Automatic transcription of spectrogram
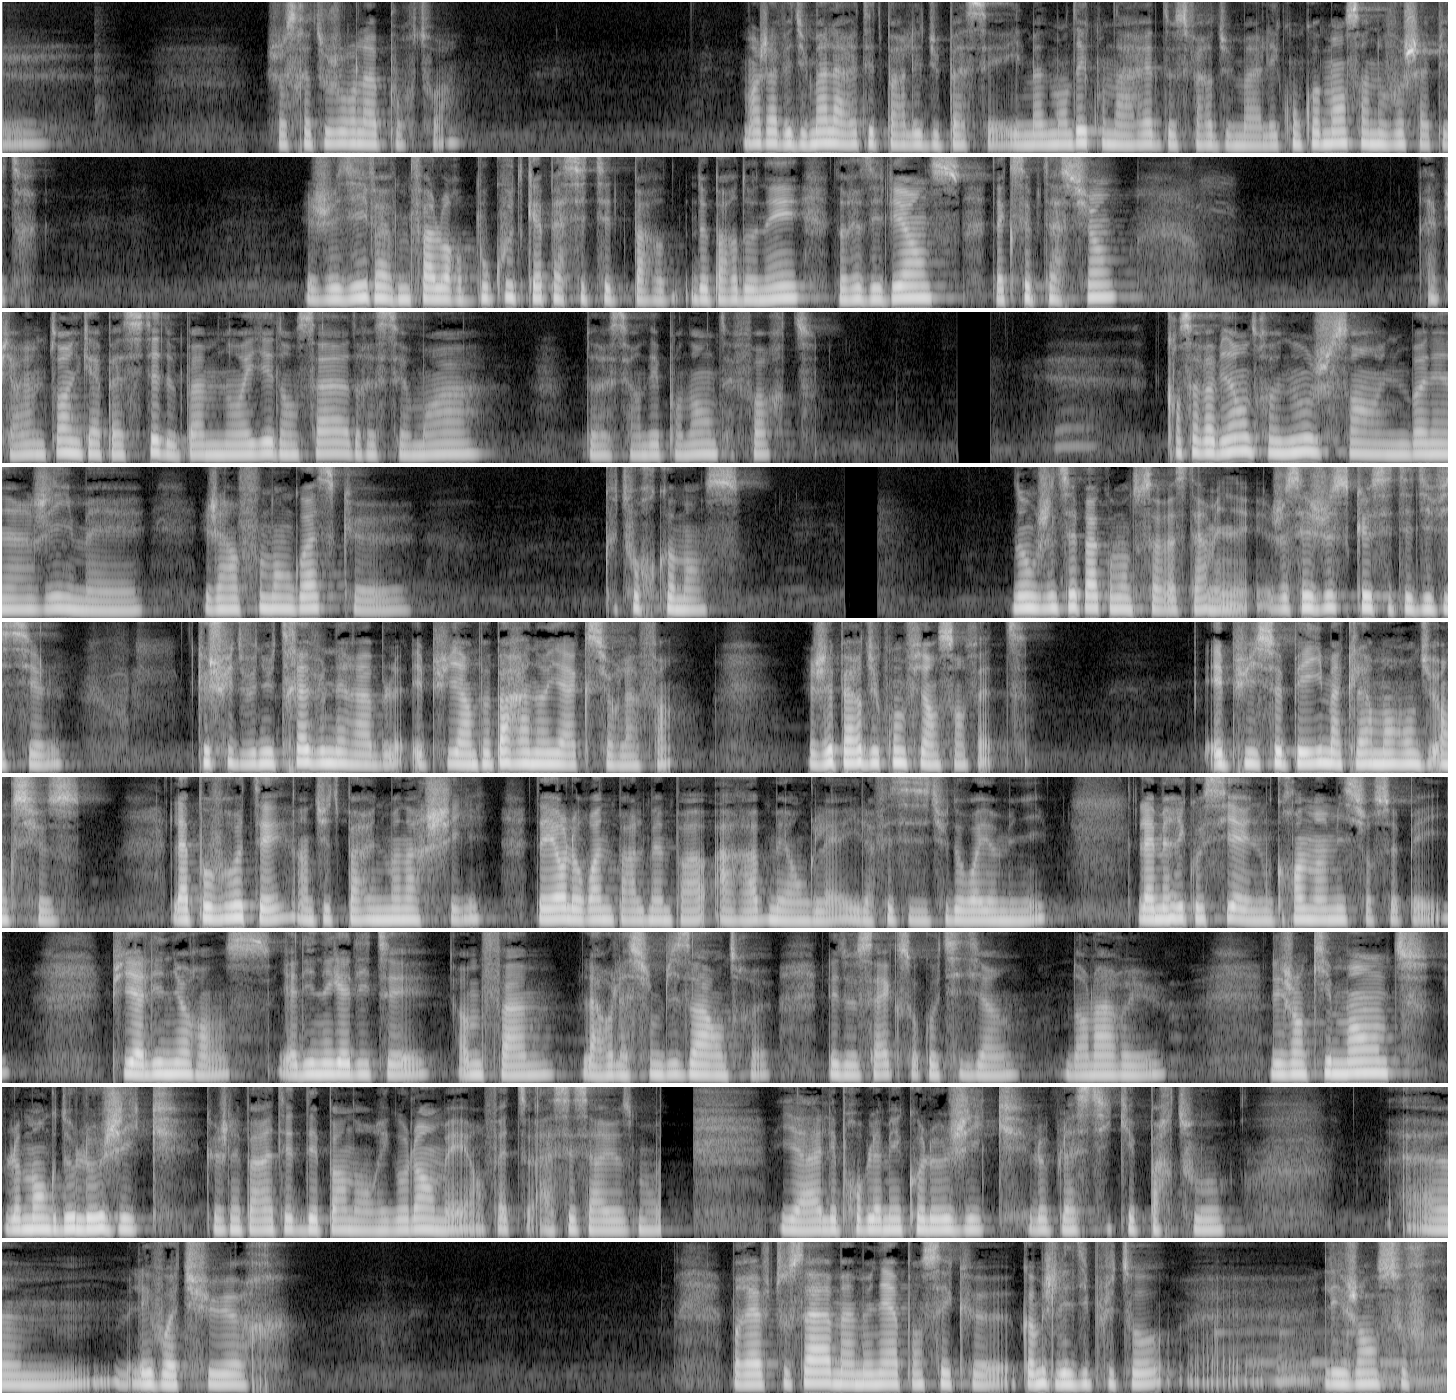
je serai toujours là pour toi. Moi, j'avais du mal à arrêter de parler du passé. Il m'a demandé qu'on arrête de se faire du mal et qu'on commence un nouveau chapitre. Je lui ai dit, il va me falloir beaucoup de capacité de, pardonner, de résilience, d'acceptation. Et puis en même temps, une capacité de ne pas me noyer dans ça, de rester moi, de rester indépendante et forte. Quand ça va bien entre nous, je sens une bonne énergie, mais j'ai un fond d'angoisse que, tout recommence. Donc je ne sais pas comment tout ça va se terminer. Je sais juste que c'était difficile, que je suis devenue très vulnérable et puis un peu paranoïaque sur la fin. J'ai perdu confiance en fait. Et puis ce pays m'a clairement rendue anxieuse. La pauvreté, induite par une monarchie, d'ailleurs le roi ne parle même pas arabe mais anglais, il a fait ses études au Royaume-Uni. L'Amérique aussi a une grande mainmise sur ce pays. Puis il y a l'ignorance, il y a l'inégalité, homme-femme, la relation bizarre entre les deux sexes au quotidien, dans la rue, les gens qui mentent, le manque de logique que je n'ai pas arrêté de dépeindre en rigolant, mais en fait assez sérieusement. Il y a les problèmes écologiques, le plastique est partout, euh, les voitures. Bref, tout ça m'a mené à penser que, comme je l'ai dit plus tôt, euh, les gens souffrent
